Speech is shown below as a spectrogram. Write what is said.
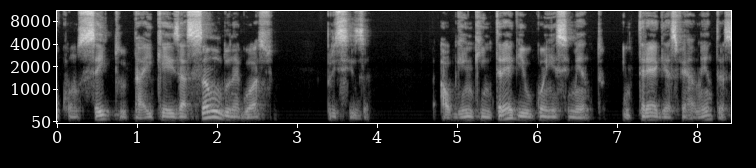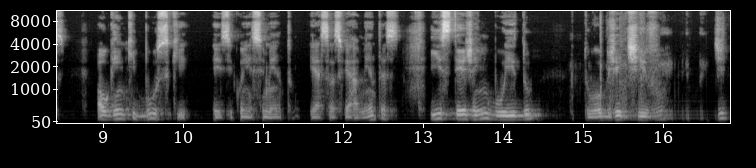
o conceito da ikeização do negócio precisa. Alguém que entregue o conhecimento, entregue as ferramentas, alguém que busque esse conhecimento e essas ferramentas e esteja imbuído do objetivo de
